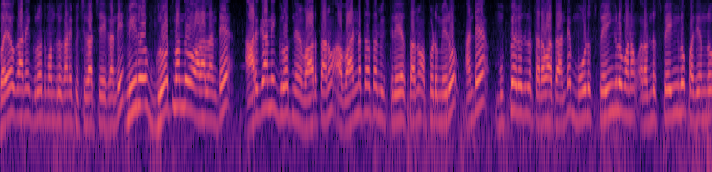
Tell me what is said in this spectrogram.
బయో కానీ గ్రోత్ మందులు కానీ పిచ్చిగా చేయకండి. మీరు గ్రోత్ మందు వాడాలంటే ఆర్గానిక్ గ్రోత్ నేను వాడతాను. ఆ వాడిన తర్వాత మీకు తెలియజేస్తాను. అప్పుడు మీరు అంటే ముప్పై రోజుల తర్వాత అంటే మూడు స్ప్రేయింగ్లు మనం రెండు స్ప్రేయింగ్లు పదిహేను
